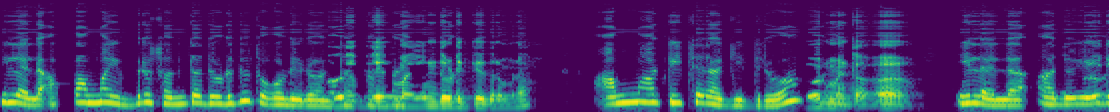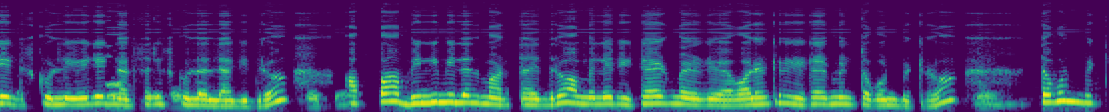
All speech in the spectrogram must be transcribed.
ಇಲ್ಲ ಇಲ್ಲ. ಅಪ್ಪ ಅಮ್ಮ ಇಬ್ರು ಸ್ವಂತ ದುಡಿದು ಏನ್ ದುಡಿತಿದ್ರು ಮೇಡಮ್ ಅಮ್ಮ ಟೀಚರ್ ಆಗಿದ್ರು. ಗೌರ್ಮೆಂಟ್ ಇಲ್ಲ ಇಲ್ಲ. ಅದು aided school aided nursery school ಅಲ್ಲಿ ಆಗಿದ್ರು. ಅಪ್ಪ ಬಿನ್ನಿ ಮಿಲ್ ಅಲ್ಲಿ ಮಾಡ್ತಾ ಇದ್ರು. ಆಮೇಲೆ ರಿಟೈರ್ಡ್ ವಾಲಂಟರಿ ರಿಟೈರ್ಮೆಂಟ್ ತಗೊಂಡ್ಬಿಟ್ರು. ತಗೊಂಡ್ಬಿಟ್ಟು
